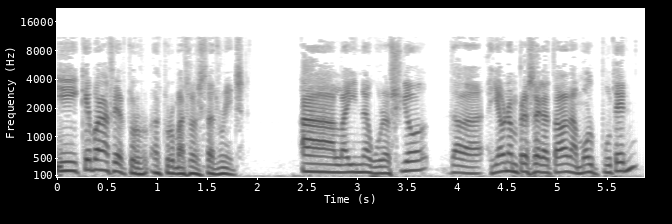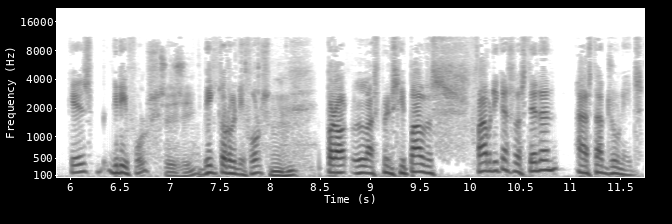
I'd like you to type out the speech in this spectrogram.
I què van a fer Artur, Artur Mas als Estats Units? A la inauguració de... La... Hi ha una empresa catalana molt potent, que és Grífols, Sí, sí. Víctor Grífols, però les principals fàbriques les tenen a Estats Units,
